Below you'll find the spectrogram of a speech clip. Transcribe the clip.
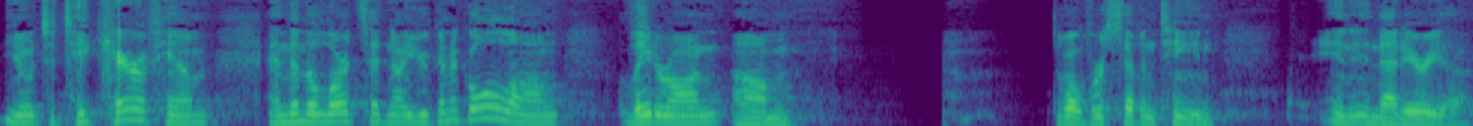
you know, to take care of him. And then the Lord said, Now you're going to go along later on, um, it's about verse 17 in, in that area.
